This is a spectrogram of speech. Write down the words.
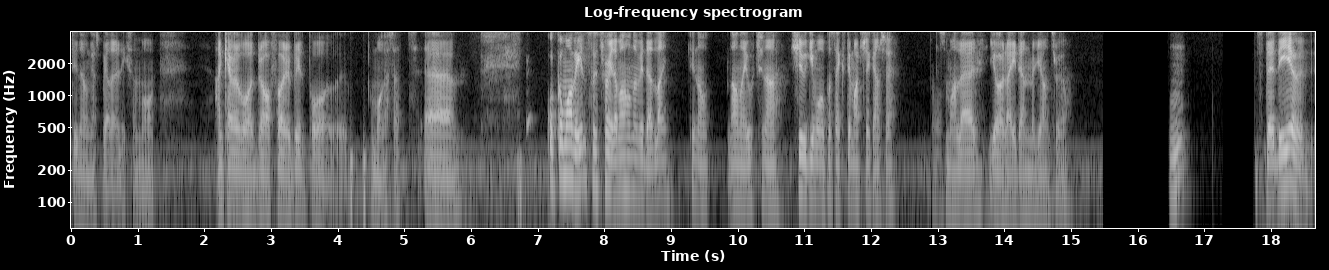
dina unga spelare liksom. Och han kan väl vara en bra förebild på, på många sätt. Eh, och om man vill så tradar man honom vid deadline till något när han har gjort sina 20 mål på 60 matcher kanske. Ja. Som han lär göra i den miljön tror jag. Mm. Så det, det är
